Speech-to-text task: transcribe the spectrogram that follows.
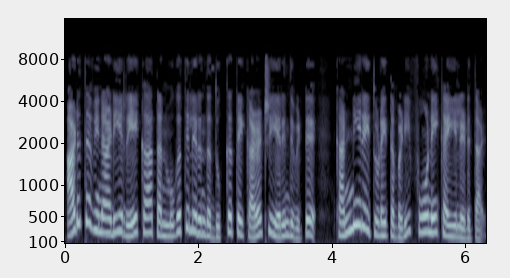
அடுத்த வினாடி ரேகா தன் முகத்தில் இருந்த துக்கத்தை கழற்றி எறிந்துவிட்டு கண்ணீரை துடைத்தபடி போனை கையில் எடுத்தாள்.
